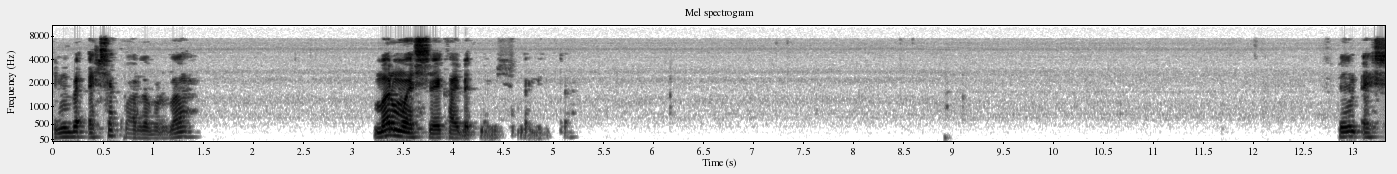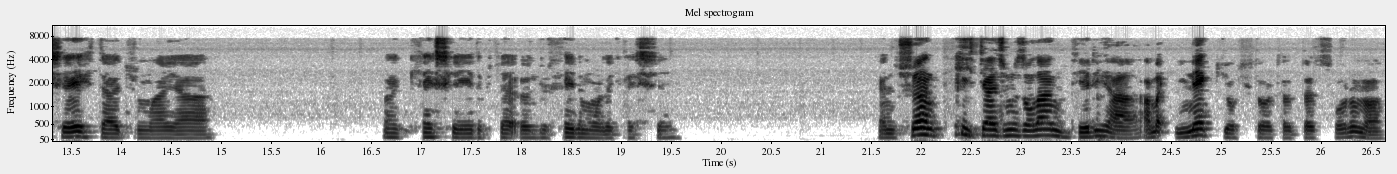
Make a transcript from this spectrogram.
Demin bir eşek vardı burada. Umarım o eşeği kaybetmemişimdir gitti. Benim eşeğe ihtiyacım var ya. Ben keşke gidip de öldürseydim oradaki eşeği. Yani şu an tek ihtiyacımız olan deri ya. Ama inek yok işte ortalıkta. Sorun o.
